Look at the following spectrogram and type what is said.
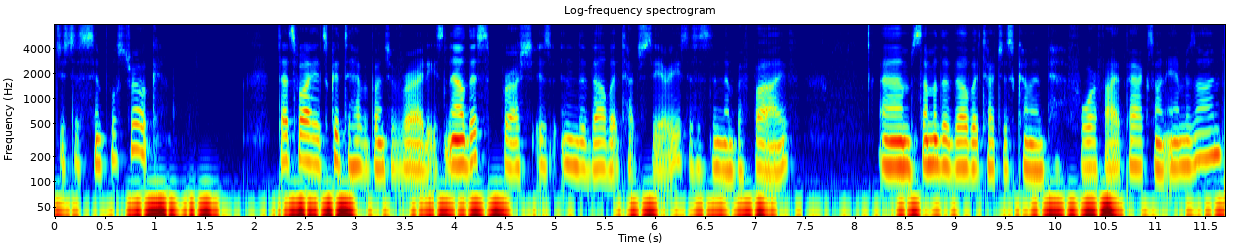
just a simple stroke. That's why it's good to have a bunch of varieties. Now this brush is in the Velvet Touch series. This is the number five. Um, some of the Velvet Touches come in four or five packs on Amazon.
